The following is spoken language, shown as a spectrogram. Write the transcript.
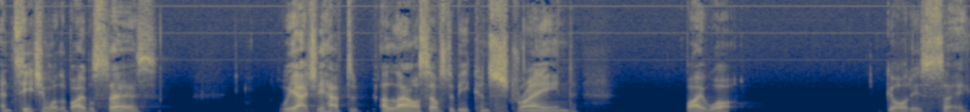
and teaching what the Bible says, we actually have to allow ourselves to be constrained by what God is saying.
